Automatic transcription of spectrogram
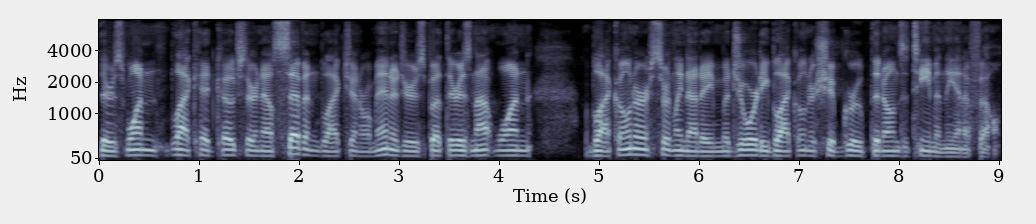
There's one black head coach. There are now seven black general managers, but there is not one black owner, certainly not a majority black ownership group that owns a team in the NFL.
